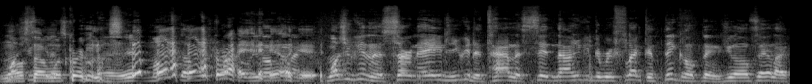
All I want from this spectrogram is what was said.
Most once you of 'em get was criminals. Uh, yeah, most of them was criminals. Right, You know what I mean? yeah, Like, once you get in a certain age and you get the time to sit down, you get to reflect and think on things. You know what I'm saying? Like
